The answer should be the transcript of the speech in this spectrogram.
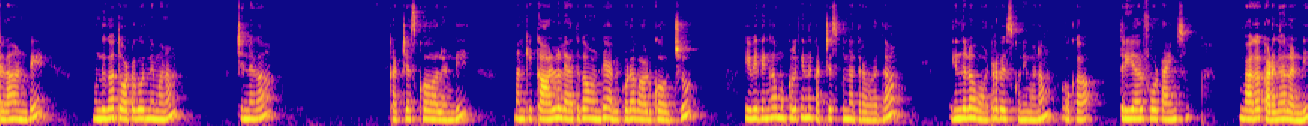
ఎలా అంటే ముందుగా తోటకూరని మనం చిన్నగా కట్ చేసుకోవాలండి. మనకి కాళ్ళు లేతగా ఉంటే అవి కూడా వాడుకోవచ్చు. ఈ విధంగా ముక్కల కింద కట్ చేసుకున్న తర్వాత ఇందులో వాటర్ వేసుకొని మనం ఒక త్రీ ఆర్ ఫోర్ టైమ్స్ బాగా కడగాలండి.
